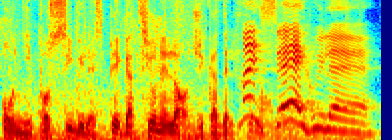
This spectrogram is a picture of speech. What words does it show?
ogni possibile spiegazione logica del Ma fenomeno. inseguile!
